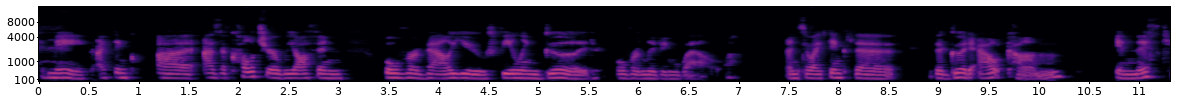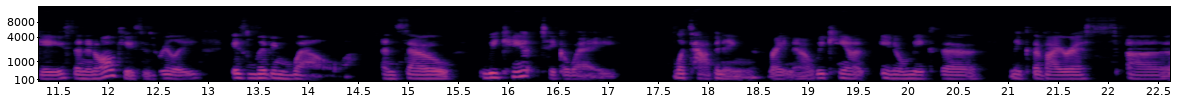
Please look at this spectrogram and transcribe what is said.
to make. I think uh, as a culture, we often overvalue feeling good over living well. And so I think the the good outcome in this case and in all cases really is living well. And so we can't take away what's happening right now. We can't, you know, make the make the virus uh,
